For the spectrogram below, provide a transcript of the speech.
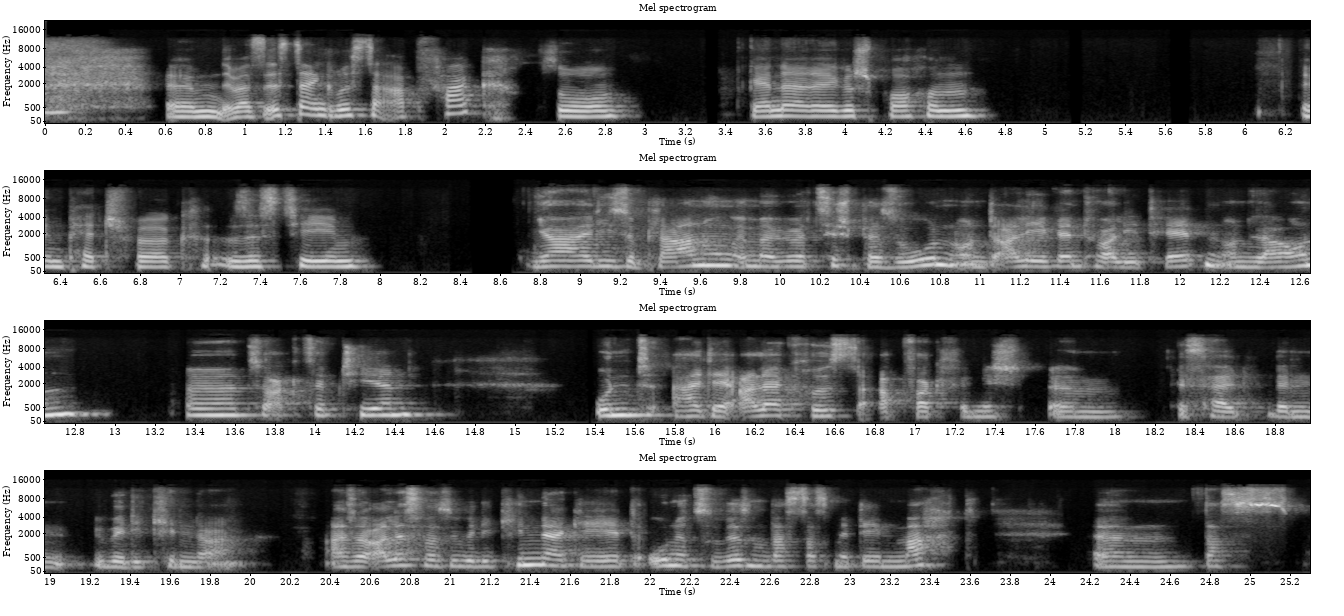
ähm, was ist dein größter Abfuck, so generell gesprochen, im Patchwork-System? Ja, diese Planung immer über zig Personen und alle Eventualitäten und Launen äh, zu akzeptieren. Und halt der allergrößte Abfuck, finde ich, ähm, ist halt, wenn über die Kinder. Also alles, was über die Kinder geht, ohne zu wissen, was das mit denen macht, ähm, das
